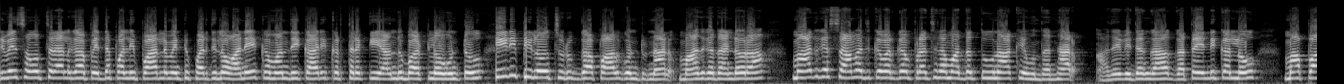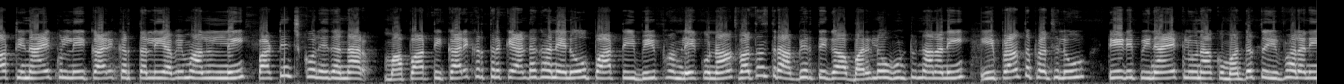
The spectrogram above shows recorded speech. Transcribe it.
ఇరవై సంవత్సరాలుగా పెద్దపల్లి పార్లమెంటు పరిధిలో అనేక మంది కార్యకర్తలకి అందుబాటులో ఉంటూ టీడీపీలో చురుగ్గా పాల్గొంటున్నాను. మాదిగ దండోరా మాదిగ సామాజిక వర్గం ప్రజల మద్దతు నాకే ఉందన్నారు. అదేవిధంగా గత ఎన్నికల్లో మా పార్టీ నాయకుల్ని కార్యకర్తల్ని అభిమానుల్ని పట్టించుకోలేదన్నారు. మా పార్టీ కార్యకర్తలకి అండగా నేను పార్టీ బీఫామ్ లేకున్నా స్వతంత్ర అభ్యర్థిగా బరిలో ఉంటున్నానని ఈ ప్రాంత ప్రజలు టీడీపీ నాయకులు నాకు మద్దతు ఇవ్వాలని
